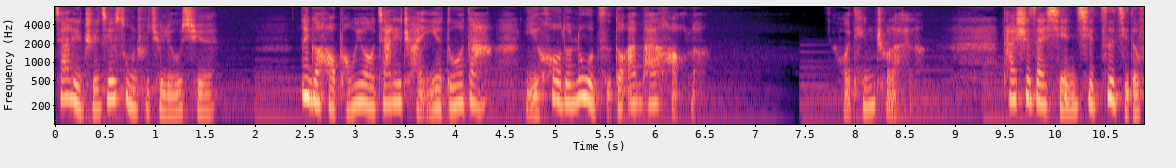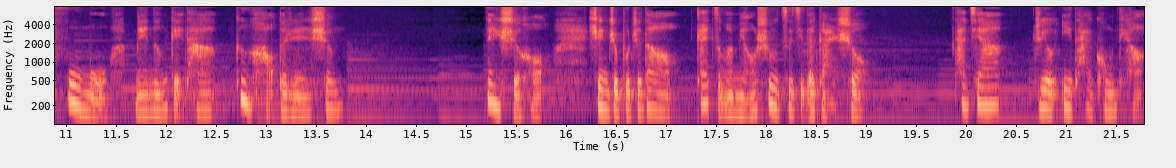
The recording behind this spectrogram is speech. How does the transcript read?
家里直接送出去留学。那个好朋友家里产业多大，以后的路子都安排好了。我听出来了，他是在嫌弃自己的父母没能给他更好的人生。那时候甚至不知道该怎么描述自己的感受。他家只有一台空调，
